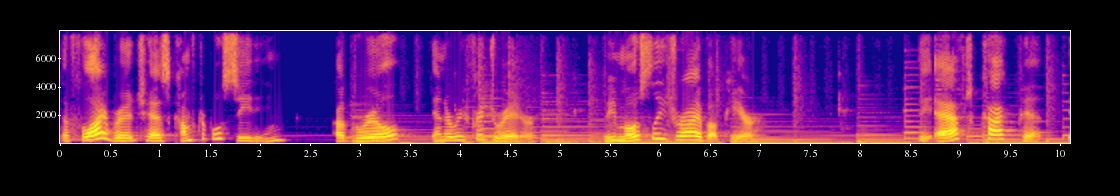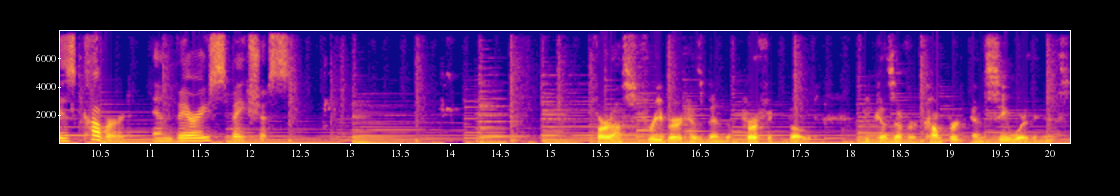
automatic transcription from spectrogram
The flybridge has comfortable seating, a grill, and a refrigerator. We mostly drive up here. The aft cockpit is covered and very spacious. For us, Freebird has been the perfect boat because of her comfort and seaworthiness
